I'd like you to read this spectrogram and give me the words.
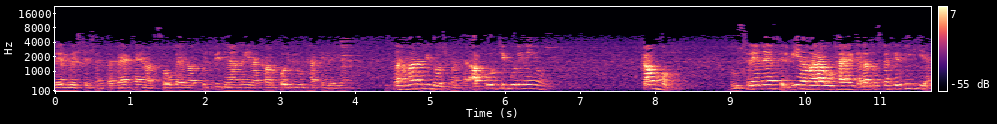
रेलवे स्टेशन पर बैठे और सो गए और कुछ भी ध्यान नहीं रखा और कोई भी उठा के ले गया, इसमें हमारा भी दोष बनता है। अब पूर्ति पूरी नहीं होगी। कम होगी। दूसरे ने फिर भी हमारा उठाया, गलत उसने फिर भी किया।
